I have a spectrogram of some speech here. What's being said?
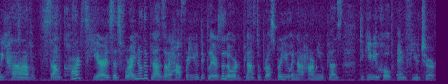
We have some cards here. It says, For I know the plans that I have for you, declares the Lord, plans to prosper you and not harm you, plans to give you hope and future.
